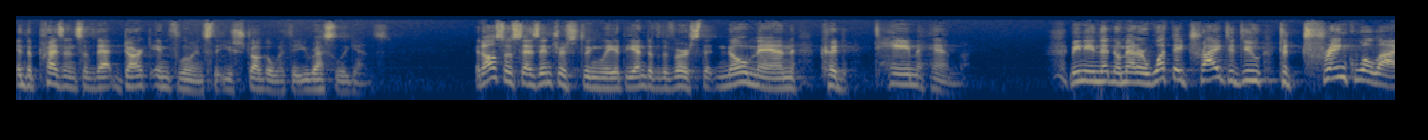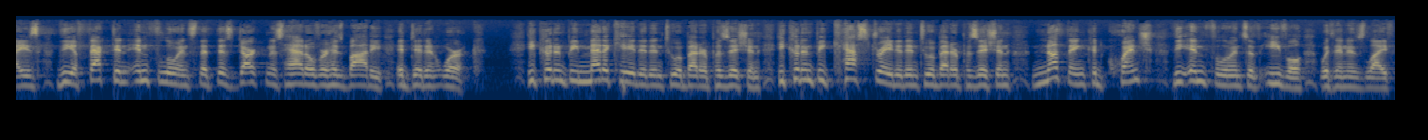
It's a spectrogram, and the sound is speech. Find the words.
in the presence of that dark influence that you struggle with, that you wrestle against. It also says, interestingly, at the end of the verse, that no man could tame him. Meaning that no matter what they tried to do to tranquilize the effect and influence that this darkness had over his body, it didn't work. He couldn't be medicated into a better position. He couldn't be castrated into a better position. Nothing could quench the influence of evil within his life.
